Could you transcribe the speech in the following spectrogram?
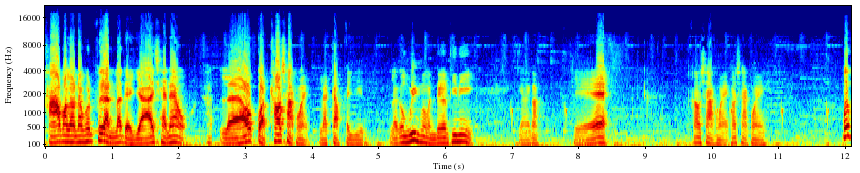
คราฟมาแล้วนะเพื่อนๆ แล้วเดี๋ยวย้ายชแนล แล้วกดเข้าฉากใหม่แล้วกลับไปยืน แล้วก็วิ่งมาเหมือนเดิมที่นี่ย้ายก่อนโอเคเข้าฉากใหม่เข้าฉากใหม่ปึ๊บ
